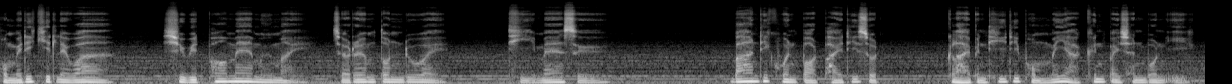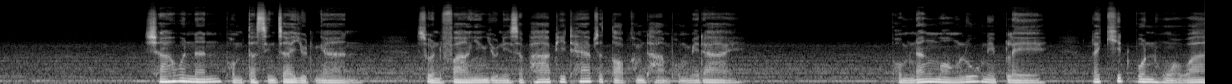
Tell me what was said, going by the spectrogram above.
ผมไม่ได้คิดเลยว่า ชีวิตพ่อแม่มือใหม่ จะเริ่มต้นด้วย ถีแม่ซื้อ บ้านที่ควรปลอดภัยที่สุด กลายเป็นที่ที่ผมไม่อยากขึ้นไปชั้นบนอีก เช้าวันนั้นผมตัดสินใจหยุดงาน ส่วนฟางยังอยู่ในสภาพที่แทบจะตอบคำถามผมไม่ได้ ผมนั่งมองลูกในเปล และคิดบนหัวว่า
